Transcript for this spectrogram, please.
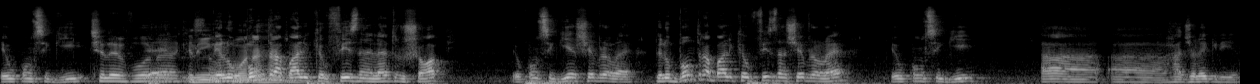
eu consegui Te levou é, na questão. Pelo na bom rádio. trabalho que eu fiz na Eletroshop, eu consegui a Chevrolet. Pelo bom trabalho que eu fiz na Chevrolet, eu consegui a, a Rádio Alegria.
